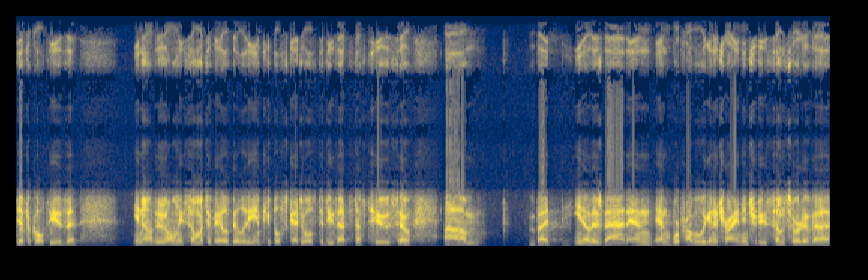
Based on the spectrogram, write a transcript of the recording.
difficulty is that you know there's only so much availability in people's schedules to do that stuff too. So um, but you know, there's that, and and we're probably going to try and introduce some sort of a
